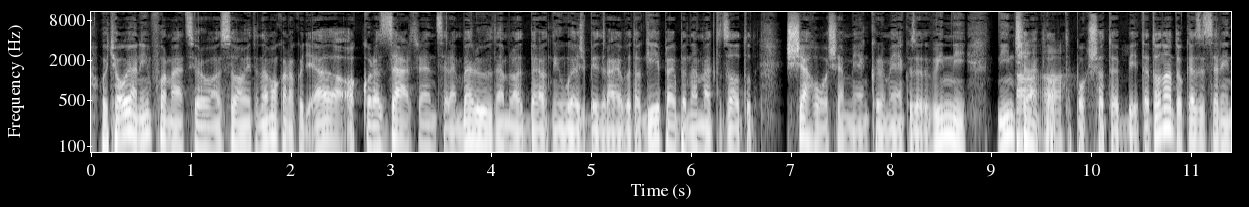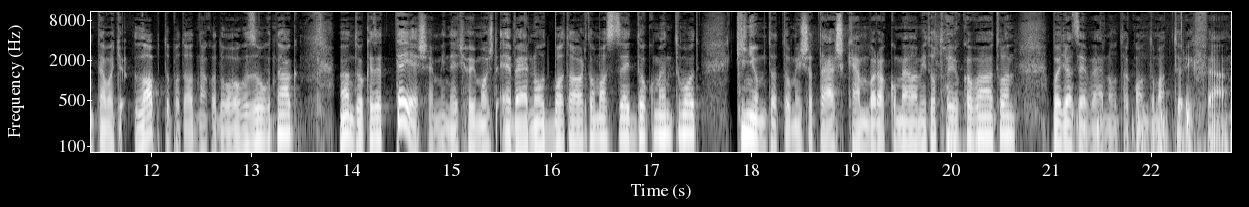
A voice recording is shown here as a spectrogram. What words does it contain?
Hogyha olyan információról van szó, amit nem akarnak, hogy el, akkor a zárt rendszeren belül nem lehet berakni USB drive-ot a gépekben, nem lehet az adatot sehol semmilyen körülmények között vinni, nincsenek Aha. laptopok, stb. Tehát onnantól kezdve szerintem, hogy laptopot adnak a dolgozóknak, onnantól kezdve teljesen mindegy, hogy most Evernote-ba tartom azt az egy dokumentumot, kinyomtatom és a táskámba rakom el, amit ott hagyok a vonaton, konton, vagy az Evernote a kontomat törik fel.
